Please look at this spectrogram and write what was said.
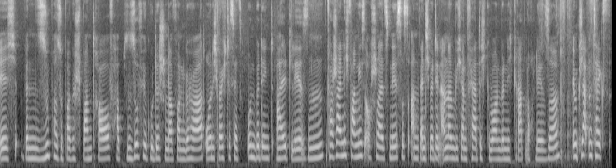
Ich bin super, super gespannt drauf, habe so viel Gutes schon davon gehört und ich möchte es jetzt unbedingt bald lesen. Wahrscheinlich fange ich es auch schon als nächstes an, wenn ich mit den anderen Büchern fertig geworden bin, die ich gerade noch lese. Im Klappentext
